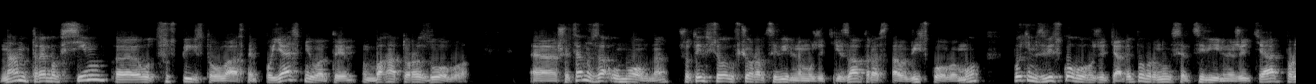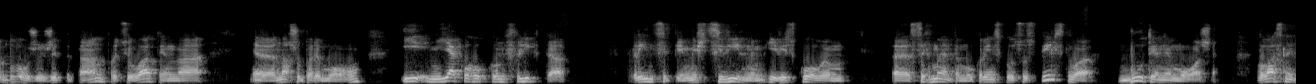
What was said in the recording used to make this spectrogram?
Нам треба всім, е, от суспільству, власне, пояснювати багаторазово, е, що ця межа умовна, що ти вчора в цивільному житті, завтра став військовому. Потім з військового життя ти повернувся в цивільне життя, продовжуй жити там, працювати на нашу перемогу, і ніякого конфлікту, в принципі, між цивільним і військовим е, сегментом українського суспільства бути не може. Власне,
